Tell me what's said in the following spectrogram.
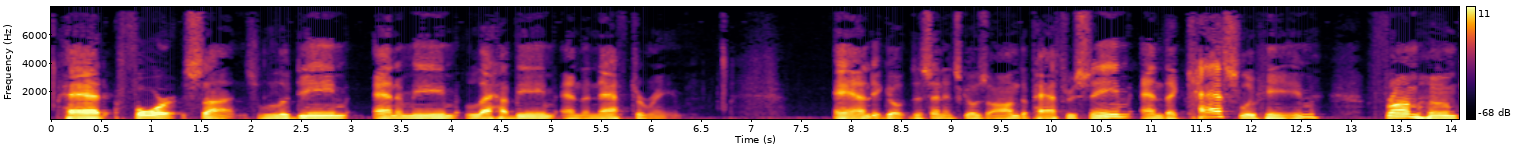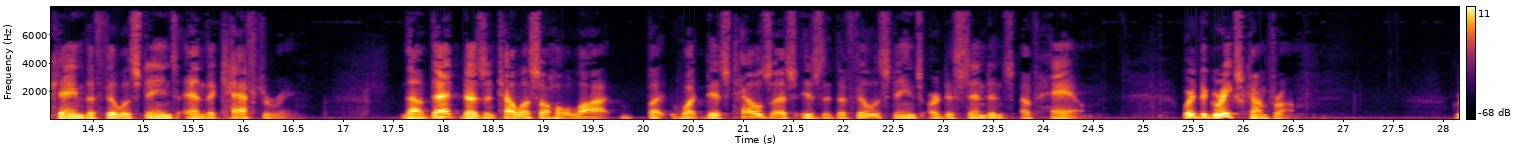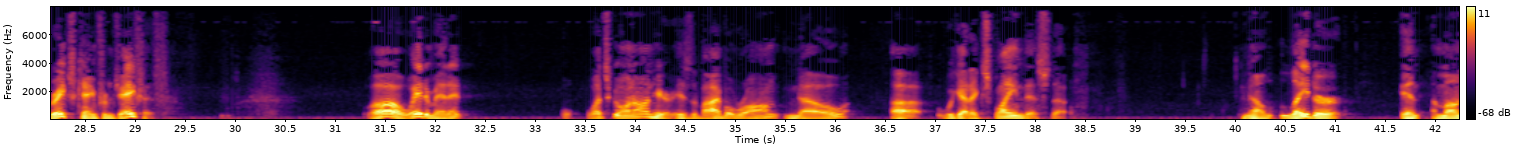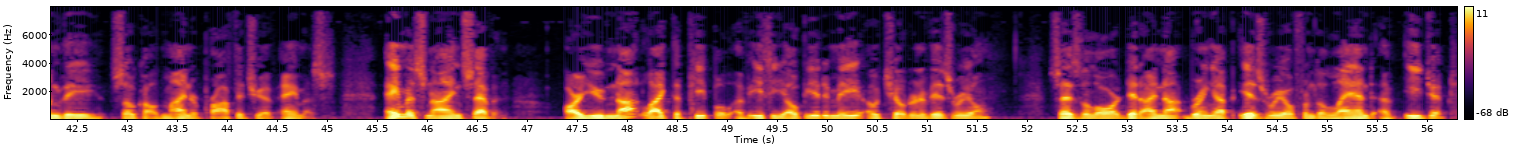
had four sons: Ludim, Anamim, Lehabim, and the Naphtuhim. And it go, the sentence goes on, the Pathrusim and the Casluhim, from whom came the Philistines and the Caphtorim. Now that doesn't tell us a whole lot, but what this tells us is that the Philistines are descendants of Ham. Where'd the Greeks come from? Greeks came from Japheth. Whoa, wait a minute. What's going on here? Is the Bible wrong? No. uh, we got to explain this though. Now later, in among the so-called minor prophets, you have Amos. Amos nine seven. Are you not like the people of Ethiopia to me, O children of Israel? Says the Lord, did I not bring up Israel from the land of Egypt,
